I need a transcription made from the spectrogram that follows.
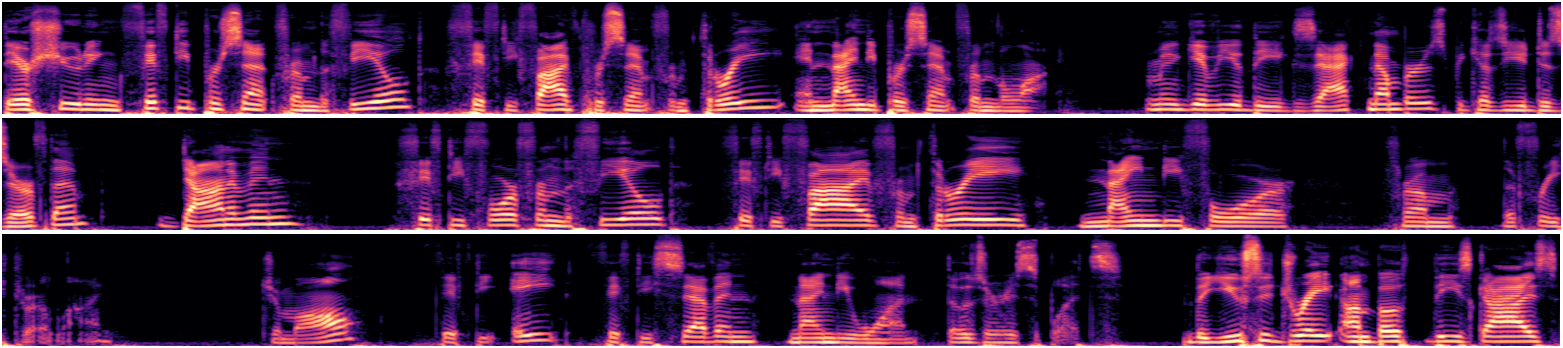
They're shooting 50% from the field, 55% from three, and 90% from the line. I'm going to give you the exact numbers because you deserve them. Donovan, 54 from the field, 55 from three, 94 from the free throw line. Jamal, 58, 57, 91. Those are his splits the usage rate on both these guys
